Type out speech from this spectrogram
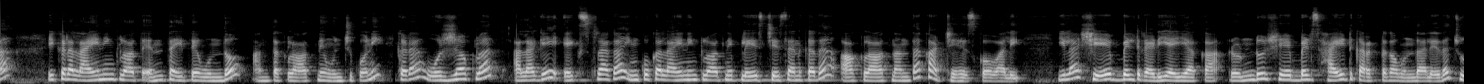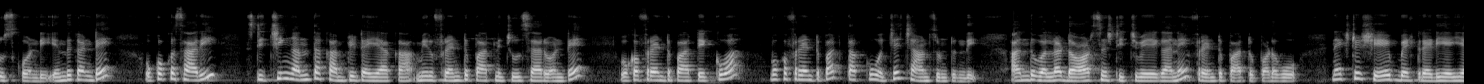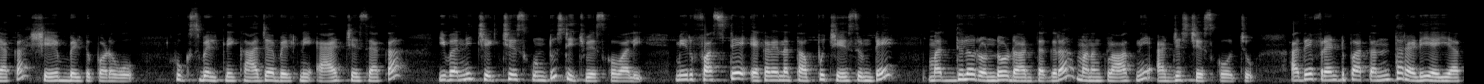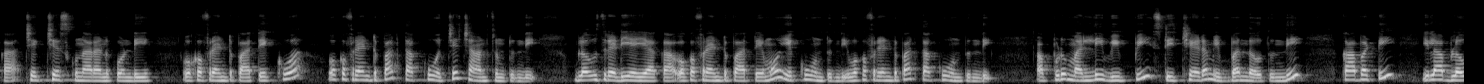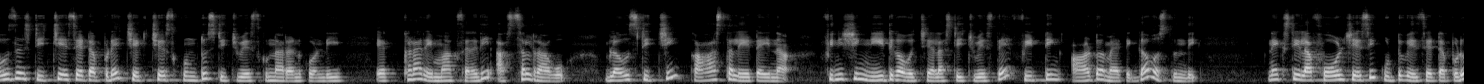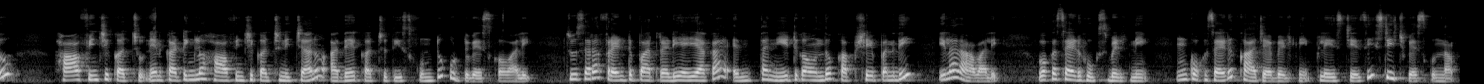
ఇక్కడ లైనింగ్ క్లాత్ ఎంత అయితే ఉందో అంత క్లాత్ని ఉంచుకొని ఇక్కడ ఒరిజినల్ క్లాత్ అలాగే ఎక్స్ట్రాగా ఇంకొక లైనింగ్ క్లాత్ని ప్లేస్ చేశాను కదా ఆ క్లాత్ని అంతా కట్ చేసుకోవాలి. ఇలా షేప్ బెల్ట్ రెడీ అయ్యాక రెండు షేప్ బెల్ట్స్ హైట్ కరెక్ట్గా ఉందా లేదా చూసుకోండి. ఎందుకంటే ఒక్కొక్కసారి స్టిచ్చింగ్ అంతా కంప్లీట్ అయ్యాక మీరు ఫ్రంట్ పార్ట్ని చూశారు అంటే ఒక ఫ్రంట్ పార్ట్ ఎక్కువ ఒక ఫ్రంట్ పార్ట్ తక్కువ వచ్చే ఛాన్స్ ఉంటుంది. అందువల్ల డాట్స్ని స్టిచ్ వేయగానే ఫ్రంట్ పార్ట్ పొడవు. నెక్స్ట్ షేప్ బెల్ట్ రెడీ అయ్యాక షేప్ బెల్ట్ పొడవు. హుక్స్ బెల్ట్ని కాజా బెల్ట్ని యాడ్ చేశాక ఇవన్నీ చెక్ చేసుకుంటూ స్టిచ్ వేసుకోవాలి. మీరు ఫస్టే ఎక్కడైనా తప్పు చేస్తుంటే మధ్యలో రెండో డాట్ దగ్గర మనం క్లాత్ని అడ్జస్ట్ చేసుకోవచ్చు. అదే ఫ్రంట్ పార్ట్ అంతా రెడీ అయ్యాక చెక్ చేసుకున్నారనుకోండి ఒక ఫ్రంట్ పార్ట్ ఎక్కువ ఒక ఫ్రంట్ పార్ట్ తక్కువ వచ్చే ఛాన్స్ ఉంటుంది. బ్లౌజ్ రెడీ అయ్యాక ఒక ఫ్రంట్ పార్ట్ ఏమో ఎక్కువ ఉంటుంది ఒక ఫ్రంట్ పార్ట్ తక్కువ ఉంటుంది. అప్పుడు మళ్ళీ విప్పి స్టిచ్ చేయడం ఇబ్బంది అవుతుంది. కాబట్టి ఇలా బ్లౌజ్ స్టిచ్ చేసేటప్పుడే చెక్ చేసుకుంటూ స్టిచ్ వేసుకున్నారనుకోండి ఎక్కడ రిమార్క్స్ అనేది అస్సలు రావు. బ్లౌజ్ స్టిచ్చింగ్ కాస్త లేట్ అయినా ఫినిషింగ్ నీట్గా వచ్చేలా స్టిచ్ వేస్తే ఫిట్టింగ్ ఆటోమేటిక్గా వస్తుంది. నెక్స్ట్ ఇలా ఫోల్డ్ చేసి కుట్టు వేసేటప్పుడు హాఫ్ ఇంచ్ ఖర్చు. నేను కటింగ్లో హాఫ్ ఇంచ్ ఖర్చునిచ్చాను. అదే ఖర్చు తీసుకుంటూ కుట్టు వేసుకోవాలి. చూసారా? ఫ్రంట్ పార్ట్ రెడీ అయ్యాక ఎంత నీట్గా ఉందో కప్ షేప్ అనేది ఇలా రావాలి. ఒక సైడ్ హుక్స్ బెల్ట్ని ఇంకొక సైడ్ కాజా బెల్ట్ని ప్లేస్ చేసి స్టిచ్ వేసుకుందాం.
